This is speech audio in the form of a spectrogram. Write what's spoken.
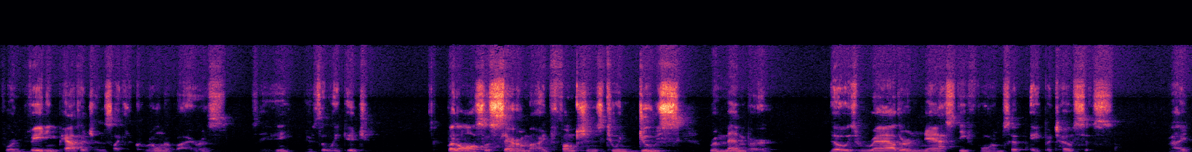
for invading pathogens like the coronavirus. See, there's the linkage. But also, ceramide functions to induce, remember, those rather nasty forms of apoptosis, right?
